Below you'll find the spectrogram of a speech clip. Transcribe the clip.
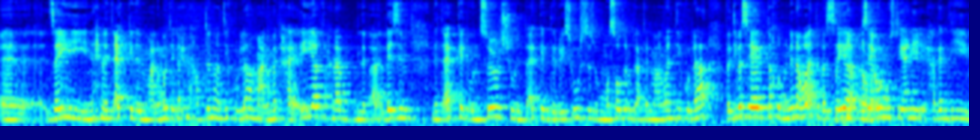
آه، زي إن إحنا نتأكد إن المعلومات اللي إحنا حاطينها دي كلها معلومات حقيقية فإحنا بنبقى لازم نتأكد ون search ونتاكد ال resources والمصادر بتاعت المعلومات دي كلها. فدي بس هي اللي بتاخد مننا وقت بس هي بس هي. almost يعني الحاجات دي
